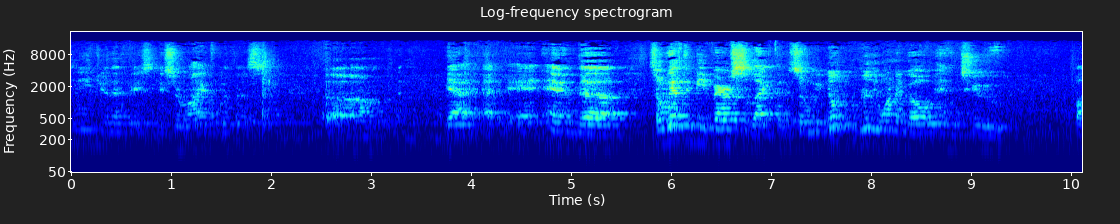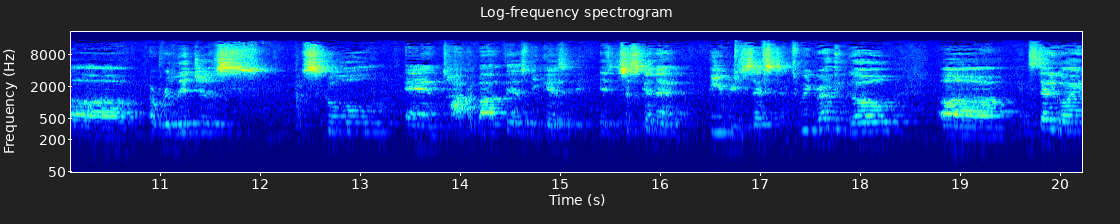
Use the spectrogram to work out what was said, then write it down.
teenager that basically survived with us. Um, yeah, and uh, so we have to be very selective. So we don't really want to go into uh, a religious school and talk about this because it's just going to be resistance. We'd rather go uh, instead of going,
